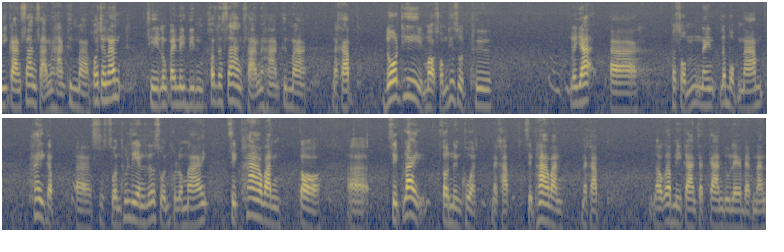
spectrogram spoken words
มีการสร้างสารอาหารขึ้นมา เพราะฉะนั้นฉีดลงไปในดินเขาจะสร้างสารอาหารขึ้นมานะครับ โดสที่เหมาะสมที่สุดคือระยะผสมในระบบน้ำให้กับสวนทุเรียนหรือสวนผลไม้ 15 วันต่ออา10 ไร่ต่อ1ขวดนะครับ 15 วันนะครับ เราก็มีการจัดการดูแลแบบนั้น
